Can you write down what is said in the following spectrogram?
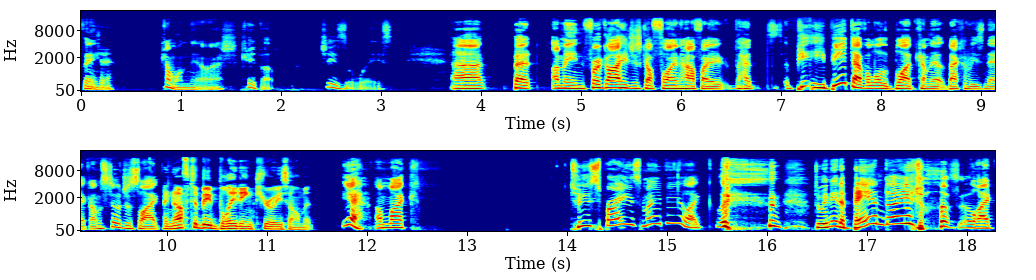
Thing. Okay. Come on now, Ash. Keep up. Jeez Louise. Uh, but I mean, for a guy who just got flown halfway, had he appeared to have a lot of blood coming out the back of his neck. I'm still just like, Enough to be bleeding through his helmet. yeah. I'm like, two sprays, maybe? Like, do we need a band aid? like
